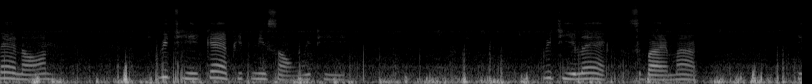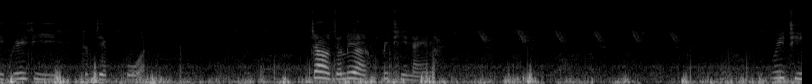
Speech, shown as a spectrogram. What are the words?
แน่นอน วิธีแก้พิษมีสองวิธี วิธีแรกสบายมาก อีกวิธีจะเจ็บปวด เจ้าจะเลือกวิธีไหนล่ะ วิธี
